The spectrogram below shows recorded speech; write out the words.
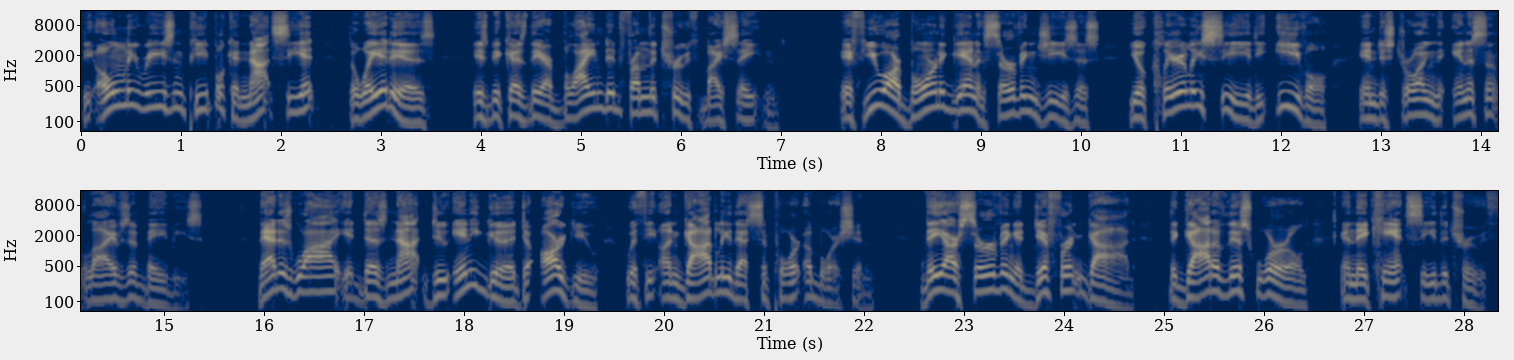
The only reason people cannot see it the way it is is because they are blinded from the truth by Satan. If you are born again and serving Jesus, you'll clearly see the evil in destroying the innocent lives of babies. That is why it does not do any good to argue with the ungodly that support abortion. They are serving a different God, the God of this world, and they can't see the truth.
